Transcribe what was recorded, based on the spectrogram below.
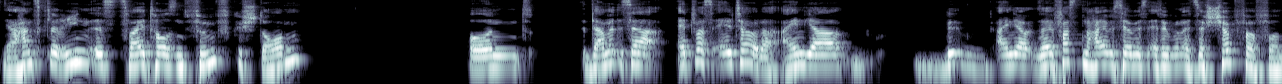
Ja, Hans Klarin ist 2005 gestorben. Und damit ist er etwas älter oder ein Jahr, ein Jahr, fast ein halbes Jahr bis älter geworden als der Schöpfer von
